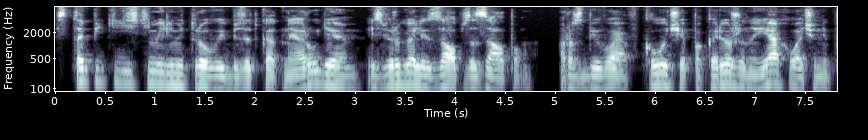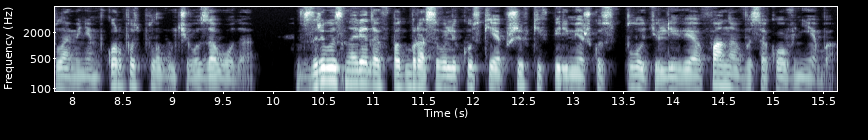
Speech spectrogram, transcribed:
150 миллиметровые безоткатные орудия извергали залп за залпом, разбивая в клочья покореженный и охваченный пламенем корпус плавучего завода. Взрывы снарядов подбрасывали куски обшивки вперемешку с плотью Левиафана высоко в небо.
